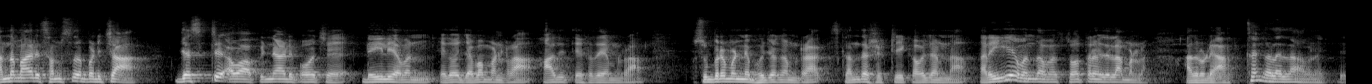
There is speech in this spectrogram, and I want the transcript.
அந்த மாதிரி சம்ஸ்கிருதம் படித்தா ஜஸ்ட்டு அவள் பின்னாடி போச்சு. டெய்லி அவன் ஏதோ ஜபம் பண்ணுறான் ஆதித்ய ஹிருதயம்ன்றான் சுப்பிரமணிய புஜகம்ன்றா ஸ்கந்த சஷ்டி கவசம்னா நிறைய வந்து அவன் ஸ்தோத்திரம் இதெல்லாம் பண்ணான் அதனுடைய அர்த்தங்கள் எல்லாம் அவனுக்கு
